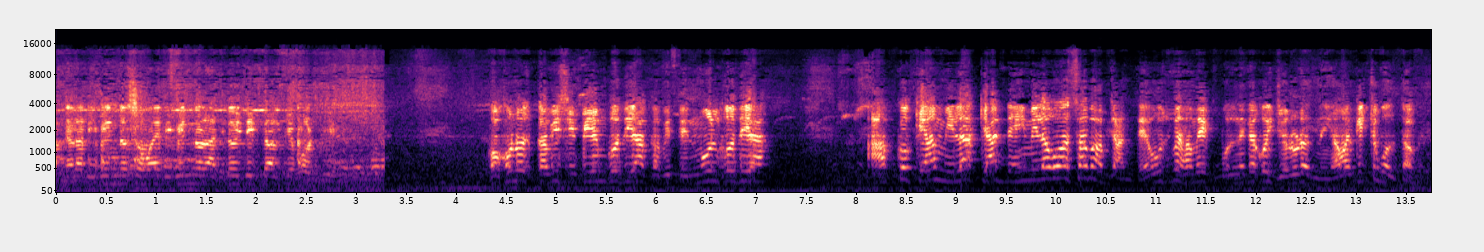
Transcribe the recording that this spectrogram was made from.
আপনারা বিভিন্ন সময় বিভিন্ন রাজনৈতিক দলকে ভোট দিয়ে কখনো কবি सीपीएम को दिया कभी तृणमूल को दिया आपको क्या मिला क्या नहीं मिला वो सब आप जानते हैं उसमें हमें बोलने का कोई जरूरत नहीं আমার কিচ্ছু বলতে হবে না।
